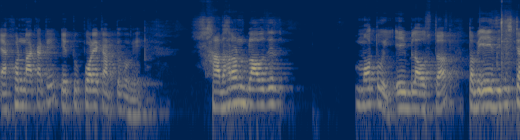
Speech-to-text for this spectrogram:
এখন না কাটে, একটু পরে কাটতে হবে। সাধারণ ব্লাউজের মতোই এই ব্লাউজটা, তবে এই জিনিসটা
